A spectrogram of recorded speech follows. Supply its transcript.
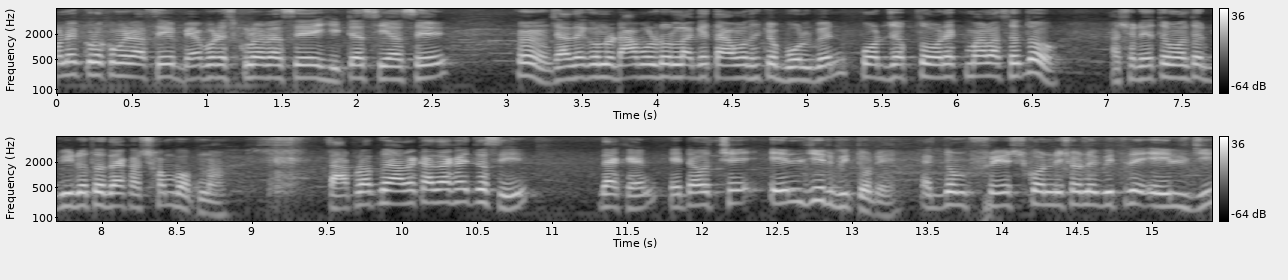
অনেক রকমের আছে। ব্যাভারেজ কুলার আছে হিটাসি আছে। হ্যাঁ যাদের কোনো ডাবল ডোর লাগে, তা আমাদেরকে বলবেন। পর্যাপ্ত অনেক মাল আছে তো। আসলে এত মাল তোর তো দেখা সম্ভব না। তারপর আপনি আরেকটা দেখাইতেছি। দেখেন, এটা হচ্ছে এলজির ভিতরে, একদম ফ্রেশ কন্ডিশনের ভিতরে এলজি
